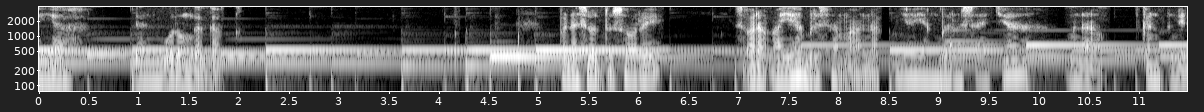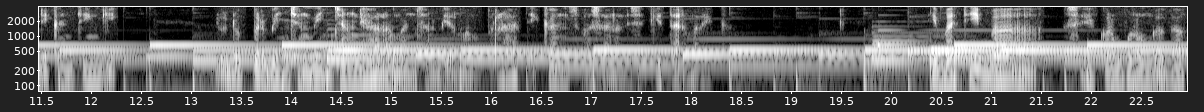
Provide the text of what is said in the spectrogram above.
ayah dan burung gagak. Pada suatu sore, seorang ayah bersama anaknya yang baru saja menerapkan pendidikan tinggi duduk berbincang-bincang di halaman sambil memperhatikan suasana di sekitar mereka. Tiba-tiba seekor burung gagak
